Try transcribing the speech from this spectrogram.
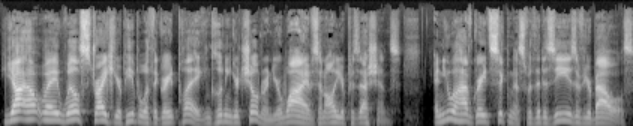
Yahweh will strike your people with a great plague, including your children, your wives, and all your possessions and you will have great sickness with the disease of your bowels,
